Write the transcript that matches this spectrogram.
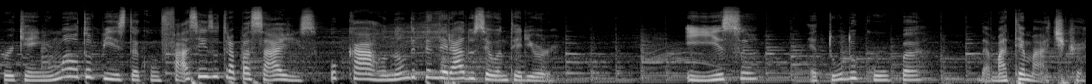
Porque em uma autopista com fáceis ultrapassagens, o carro não dependerá do seu anterior. E isso é tudo culpa da matemática.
